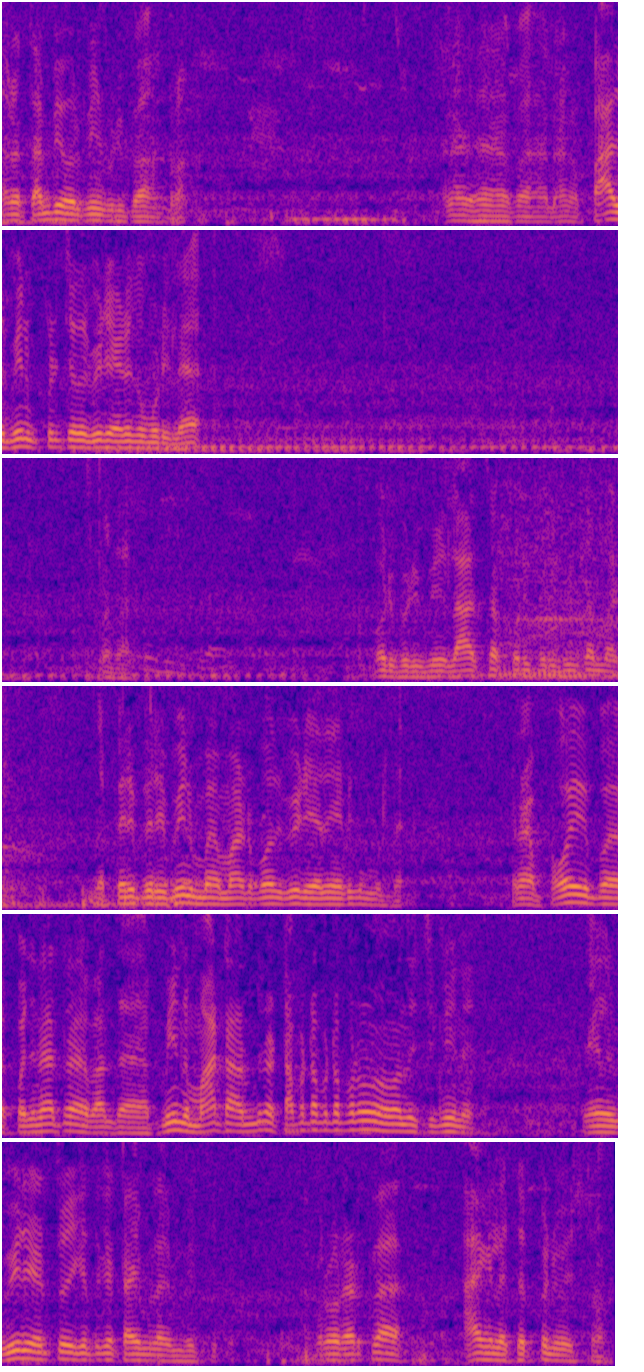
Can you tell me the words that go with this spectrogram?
ஆனால் தம்பி ஒரு மீன் பிடிப்பான் அப்புறம் நாங்கள் பாதி மீன் பிடிச்சது வீடியோ எடுக்க முடியல. கொடி பிடி மீன் லாஸ்ட்டாக பொடி பிடி மீன் தான் மாட்டி. இந்த பெரிய பெரிய மீன் மாட்டும் போது வீடியோ எதுவும் எடுக்க முடியல. ஏன்னா போய் இப்போ கொஞ்ச நேரத்தில் அந்த மீன் மாட்ட ஆரம்பிச்சு டப்ப டப்ப டப்பனும் வந்துச்சு மீன். எங்களுக்கு வீடியோ எடுத்து வைக்கிறதுக்கு டைமில் இருந்துச்சு அப்புறம் ஒரு இடத்துல ஆங்கில செட் பண்ணி வச்சிட்டோம்.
